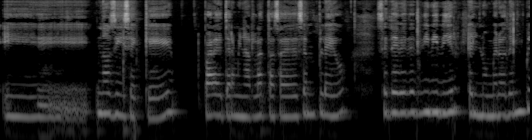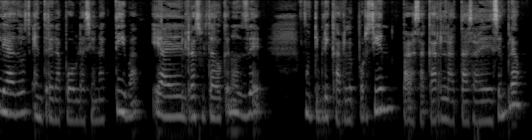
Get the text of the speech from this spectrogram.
Y nos dice que para determinar la tasa de desempleo se debe de dividir el número de empleados entre la población activa y el resultado que nos dé multiplicarlo por 100 para sacar la tasa de desempleo.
